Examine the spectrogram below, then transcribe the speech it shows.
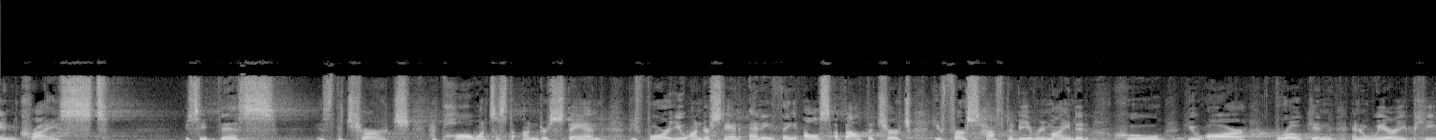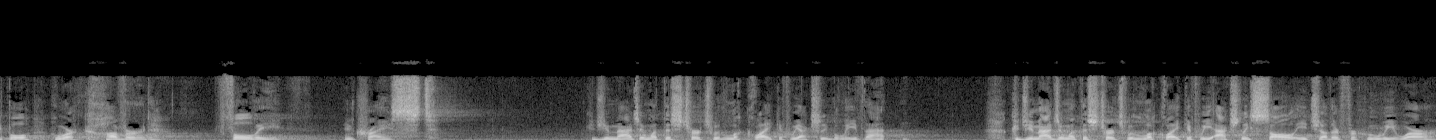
In Christ. You see, this is the church. And Paul wants us to understand before you understand anything else about the church, you first have to be reminded who you are broken and weary people who are covered fully in Christ. Could you imagine what this church would look like if we actually believed that? Could you imagine what this church would look like if we actually saw each other for who we were?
